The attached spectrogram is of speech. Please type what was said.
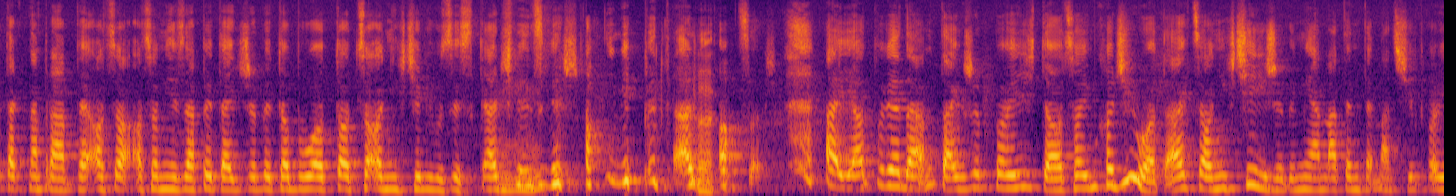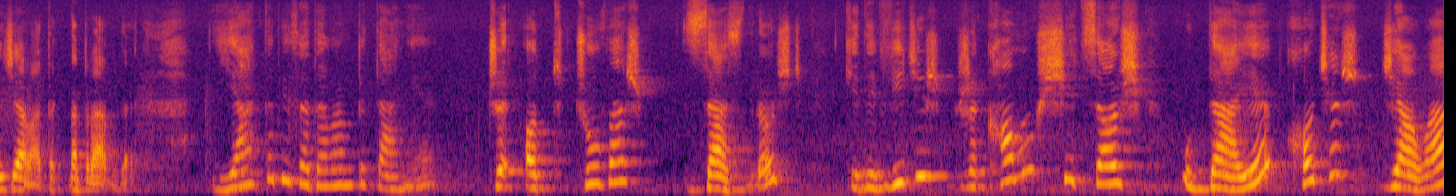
tak naprawdę o co, o co mnie zapytać, żeby to było to, co oni chcieli uzyskać, więc wiesz, oni mnie pytali. Tak. o coś, a ja odpowiadałam tak, żeby powiedzieć to, o co im chodziło, tak? co oni chcieli, żebym ja na ten temat się powiedziała tak naprawdę. Ja tobie zadałam pytanie, czy odczuwasz zazdrość, kiedy widzisz, że komuś się coś udaje, chociaż działa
